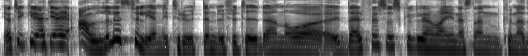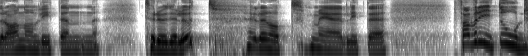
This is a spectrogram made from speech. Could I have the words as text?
Jag tycker att jag är alldeles för len i truten nu för tiden och därför så skulle man ju nästan kunna dra någon liten trudelutt eller något med lite favoritord.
